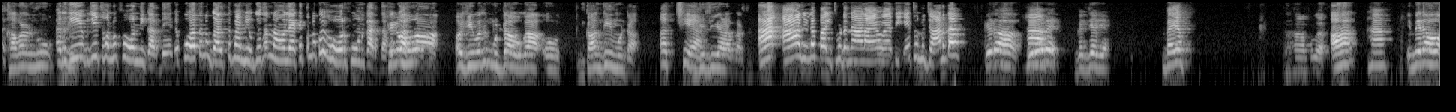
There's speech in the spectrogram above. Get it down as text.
ਖਬਰ ਨੂੰ। ਰਜੀਵ ਜੀ ਤੁਹਾਨੂੰ ਫੋਨ ਨਹੀਂ ਕਰਦੇ ਹੈਗੇ। ਭੂਆ ਤੈਨੂੰ ਗਲਤਫਹਿਮੀ ਹੋ ਗਈ ਉਹਦਾ ਨਾਂ ਲੈ ਕੇ ਤੈਨੂੰ ਕੋਈ ਹੋਰ ਫੋਨ ਕਰਦਾ ਫਿਰ ਹੋਊਗਾ। ਉਹ ਅਰਜੀਬ ਦਾ ਮੁੰਡਾ ਹੋਊਗਾ ਉਹ ਗਾਂਧੀ ਮੁੰਡਾ ਅੱਛਾ ਦਿੱਲੀ ਵਾਲਾ ਕਰਦਾ ਆ ਆ ਜਿਹੜਾ ਬਾਈ ਤੁਹਾਡੇ ਨਾਲ ਆਇਆ ਹੋਇਆ ਸੀ ਇਹ ਤੁਹਾਨੂੰ ਜਾਣਦਾ? ਕਿਹੜਾ? ਹਾਂ। ਵੇ ਗੱਜਿਆ ਜਿਹਾ। ਬਹਿ ਜਾਓ। ਹਾਂ ਭੂਆ। ਆ ਹਾਂ। ਇਹ ਮੇਰਾ ਉਹ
